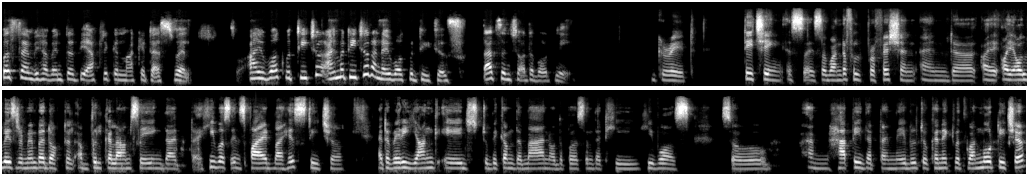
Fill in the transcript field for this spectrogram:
first time we have entered the African market as well. So I work with teacher. I'm a teacher and I work with teachers. That's in short about me. Great teaching is, is a wonderful profession. And uh, I, I always remember Dr. Abdul Kalam saying that uh, he was inspired by his teacher at a very young age to become the man or the person that he, he was. So I'm happy that I'm able to connect with one more teacher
